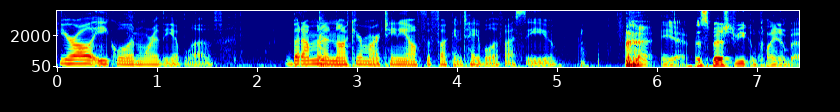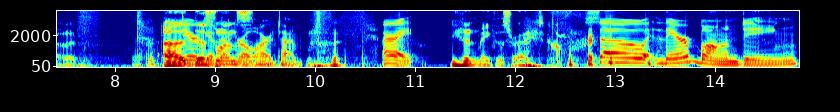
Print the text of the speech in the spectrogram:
You're all equal and worthy of love. But I'm gonna knock your martini off the fucking table if I see you. yeah, especially if you complain about it. Uh, Dare this give that one's girl a hard time. all right. you didn't make this right. So they're bonding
